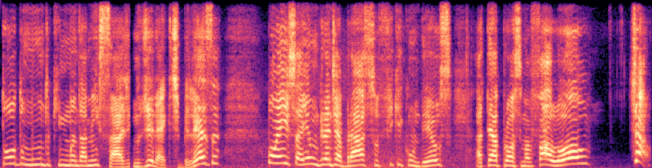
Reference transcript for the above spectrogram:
todo mundo que me mandar mensagem no direct, beleza? Bom, é isso aí, um grande abraço, fique com Deus, até a próxima, falou, tchau!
